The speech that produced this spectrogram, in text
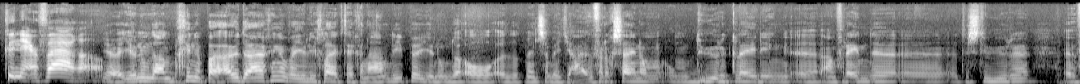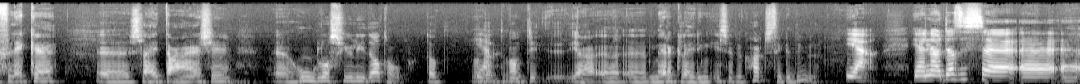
kunnen ervaren al. Ja, je noemde aan het begin een paar uitdagingen waar jullie gelijk tegenaan liepen. Je noemde al eh, dat mensen een beetje huiverig zijn om, om dure kleding aan vreemden te sturen. Vlekken, slijtage. Hoe lossen jullie dat op? Dat, Want, Ja. het- want die, ja, merkkleding is natuurlijk hartstikke duur. Ja, ja nou dat is. eh, eh, eh,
